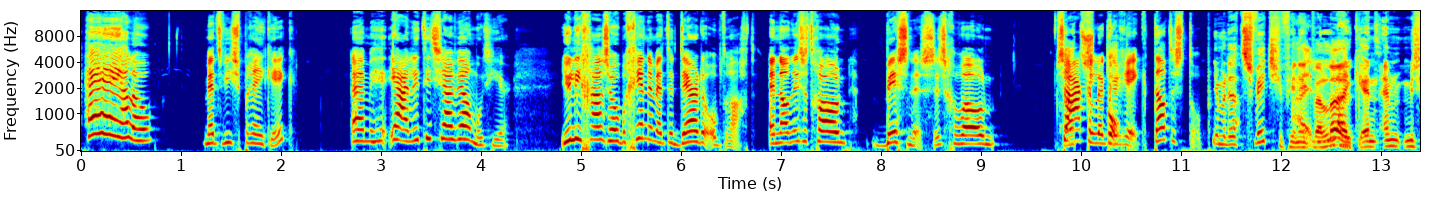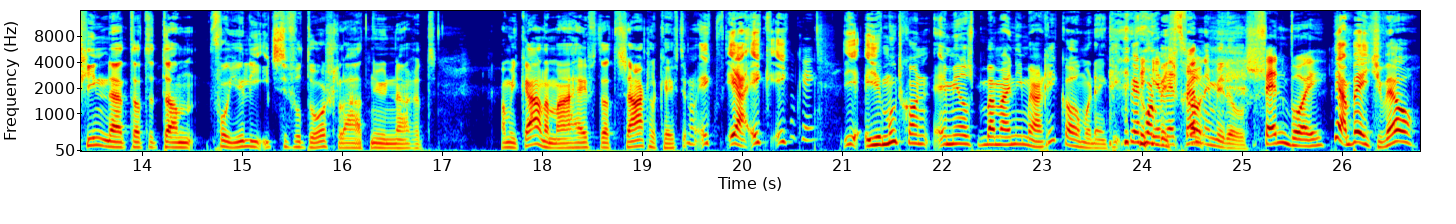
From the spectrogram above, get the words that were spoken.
hey, hallo. Met wie spreek ik? Ehm, he- ja, Letitia en Welmoed hier. Jullie gaan zo beginnen met de derde opdracht. En dan is het gewoon business. Het is gewoon zakelijke top. Rick. Dat is top. Ja, maar dat switchen vind I ik wel like leuk. it. En, en misschien dat, dat het dan voor jullie iets te veel doorslaat nu naar het Amerikanen, maar heeft dat zakelijk heeft. Ik, ja, ik, ik, je, je moet gewoon inmiddels bij mij niet meer aan Rick komen, denk ik. Ik ben gewoon een beetje fan inmiddels. Fanboy. Ja, een beetje wel.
